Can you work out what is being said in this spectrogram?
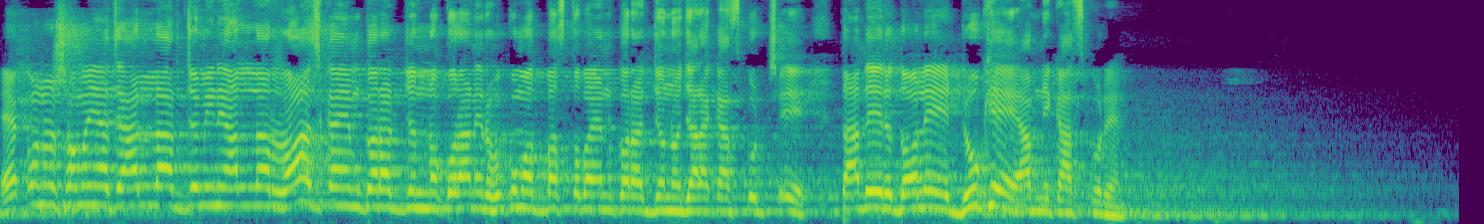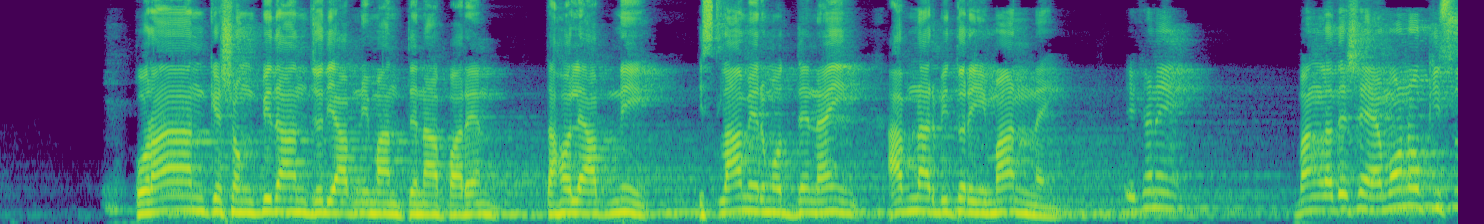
এখনও সময় আছে আল্লাহর জমিনে আল্লাহর রাজ কায়েম করার জন্য, কোরআনের হুকুমত বাস্তবায়ন করার জন্য যারা কাজ করছে, তাদের দলে ঢুকে আপনি কাজ করেন। কোরআনকে সংবিধান যদি আপনি মানতে না পারেন, তাহলে আপনি ইসলামের মধ্যে নাই, আপনার ভিতরে ইমান নাই। এখানে বাংলাদেশে এমনও কিছু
